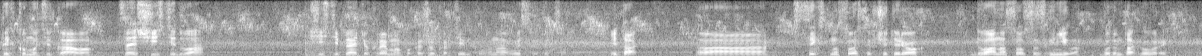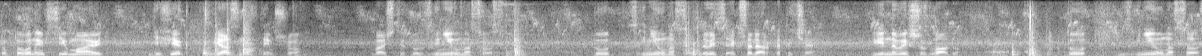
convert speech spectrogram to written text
тих, кому цікаво. Це 6.2. 6.5 окремо покажу картинку, вона висвітиться. І так, з цих насосів чотирьох, два насоси згніло, будемо так говорити. Тобто вони всі мають дефект пов'язаний з тим, що бачите, тут згнів насос. Тут згнів насос, дивіться, як солярка тече. Він не вийшов з ладу. Тут згнів насос.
